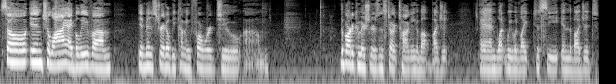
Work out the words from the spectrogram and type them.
so in July, I believe um, the administrator will be coming forward to um, the Board of Commissioners and start talking about budget and what we would like to see in the budget.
